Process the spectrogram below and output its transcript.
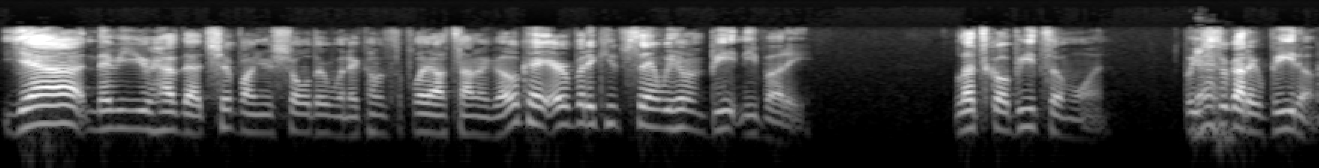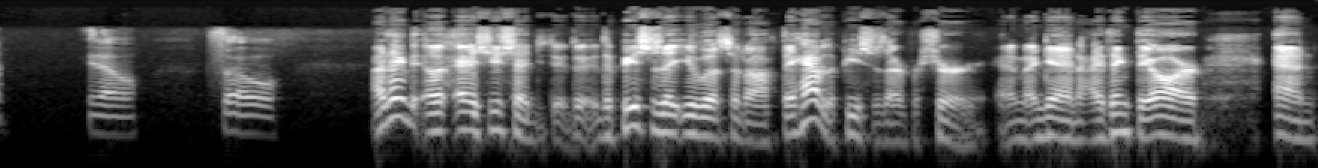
yeah, maybe you have that chip on your shoulder when it comes to playoff time and go, okay, everybody keeps saying we haven't beat anybody. Let's go beat someone. But you still got to beat them, you know. So I think, uh, as you said, the, the pieces that you listed off, they have the pieces there for sure. And again, I think they are. And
